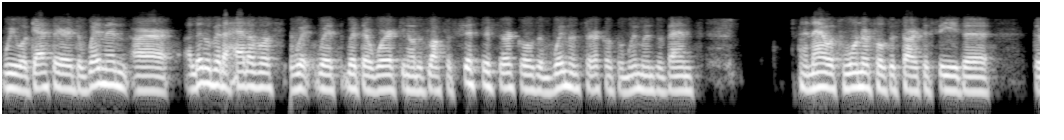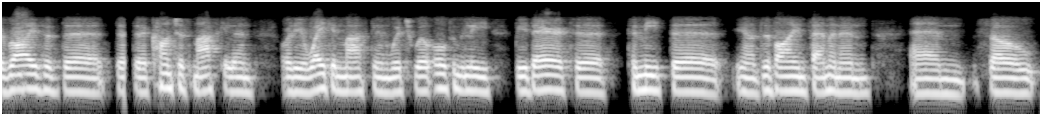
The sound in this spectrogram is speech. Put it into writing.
we will get there. The women are a little bit ahead of us with, with, with their work. You know, there's lots of sister circles and women's circles and women's events. And now it's wonderful to start to see the the rise of the, the, the conscious masculine or the awakened masculine, which will ultimately be there to to meet the you know divine feminine. And um, so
